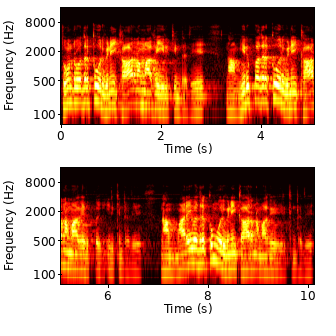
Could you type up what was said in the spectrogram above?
தோன்றுவதற்கு ஒரு வினை காரணமாக இருக்கின்றது. நாம் இருப்பதற்கு ஒரு வினை காரணமாக இருப்ப இருக்கின்றது. நாம் மறைவதற்கும் ஒரு வினை காரணமாக இருக்கின்றது.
